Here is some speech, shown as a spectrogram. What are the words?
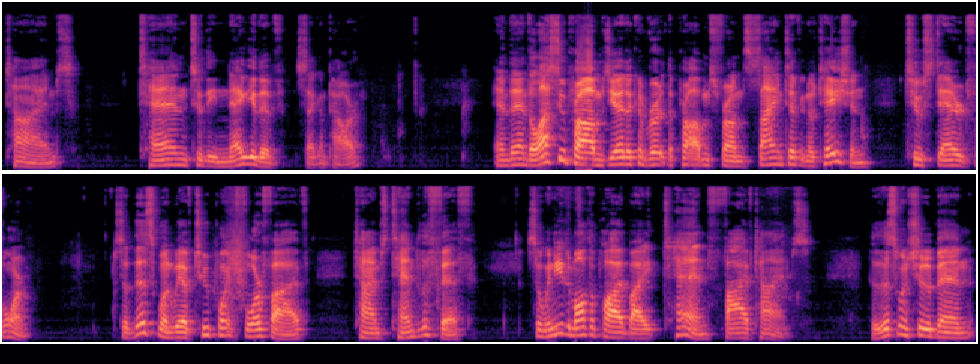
times 10 to the negative second power. And then the last two problems, you had to convert the problems from scientific notation to standard form. So this one, we have 2.45 times 10 to the fifth. So we need to multiply by 10 five times. So this one should have been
